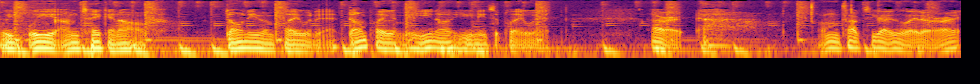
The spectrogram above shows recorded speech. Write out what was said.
We we I'm taking off. Don't even play with it. Don't play with me. You know you need to play with. All right. I'm going to talk to you guys later, all right?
